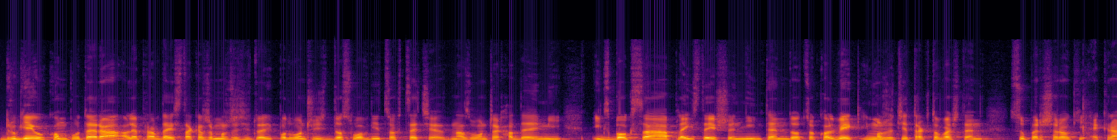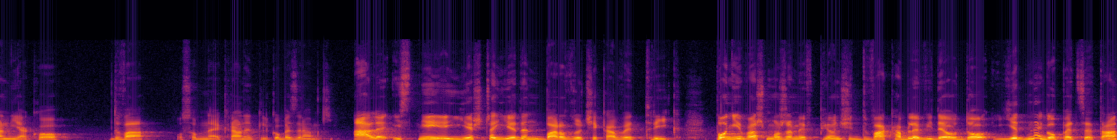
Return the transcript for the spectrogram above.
drugiego komputera, ale prawda jest taka, że możecie tutaj podłączyć dosłownie co chcecie na złącze HDMI. Xboxa, PlayStation, Nintendo, cokolwiek i możecie traktować ten super szeroki ekran jako dwa osobne ekrany, tylko bez ramki. Ale istnieje jeszcze jeden bardzo ciekawy trik, ponieważ możemy wpiąć dwa kable wideo do jednego PC-ta,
